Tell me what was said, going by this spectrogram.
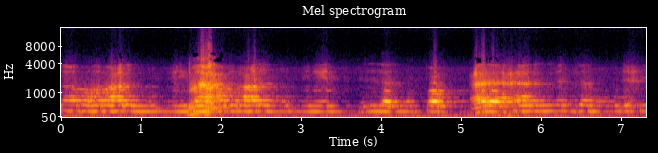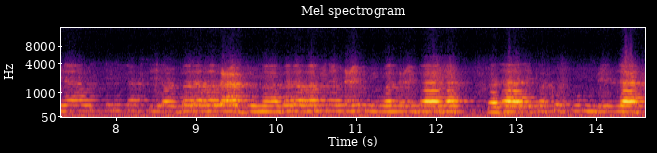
ما ظهر على المؤمنين ما حضر على المؤمنين إلا المضطر. على حال يلزمه الإحياء للنفس لو بلغ العبد ما بلغ من العلم والعبادة. فذلك كفر بالله.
